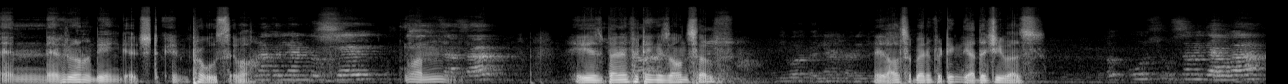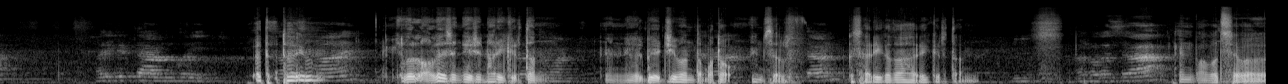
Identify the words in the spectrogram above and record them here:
and everyone will be engaged in Prabhu Seva. One, he is benefiting his own self, he is also benefiting the other jivas. At that time, he will always engage in Hari Kirtan and he will be a Jivantamato himself It's Hari Katha Hari Kirtan and Bhavat Seva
